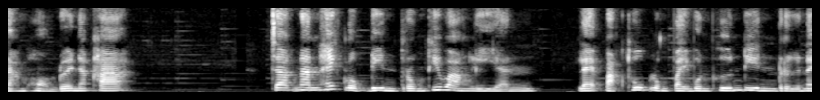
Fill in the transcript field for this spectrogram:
น้ำหอมด้วยนะคะ จากนั้นให้กลบดินตรงที่วางเหรียญและปักทูบลงไปบนพื้นดินหรือใน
